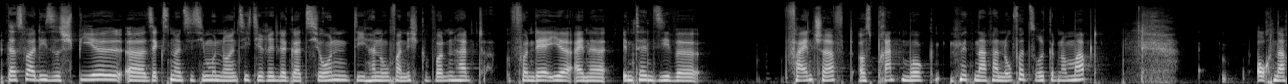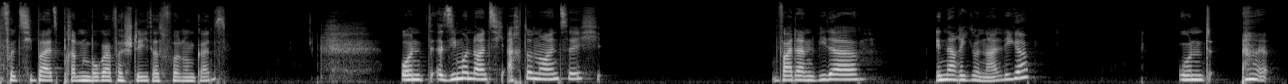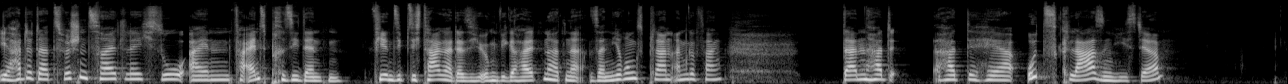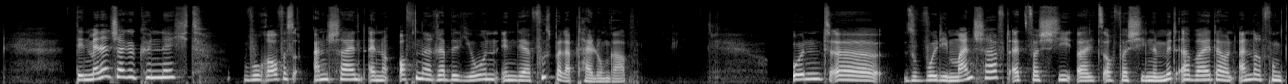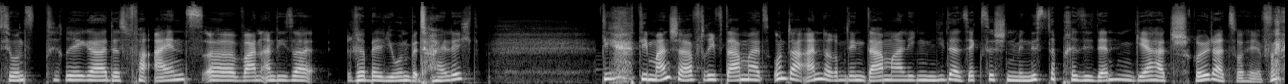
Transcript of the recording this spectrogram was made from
das war dieses Spiel äh, 96, 97, die Relegation, die Hannover nicht gewonnen hat, von der ihr eine intensive Feindschaft aus Brandenburg mit nach Hannover zurückgenommen habt. Auch nachvollziehbar als Brandenburger verstehe ich das voll und ganz. Und 97, 98 war dann wieder in der Regionalliga. Und ihr hattet da zwischenzeitlich so einen Vereinspräsidenten. 74 Tage hat er sich irgendwie gehalten, hat einen Sanierungsplan angefangen. Dann hat hat der Herr Utz Klasen, hieß der, den Manager gekündigt, worauf es anscheinend eine offene Rebellion in der Fußballabteilung gab. Und äh, sowohl die Mannschaft als, als, auch verschiedene Mitarbeiter und andere Funktionsträger des Vereins äh, waren an dieser Rebellion beteiligt. Die, die Mannschaft rief damals unter anderem den damaligen niedersächsischen Ministerpräsidenten Gerhard Schröder zur Hilfe.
